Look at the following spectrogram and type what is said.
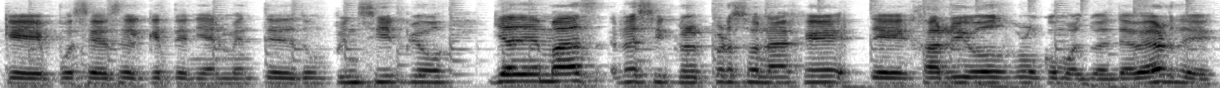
que pues es el que tenía en mente desde un principio. Y además recicló el personaje de Harry Osborn como el Duende Verde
